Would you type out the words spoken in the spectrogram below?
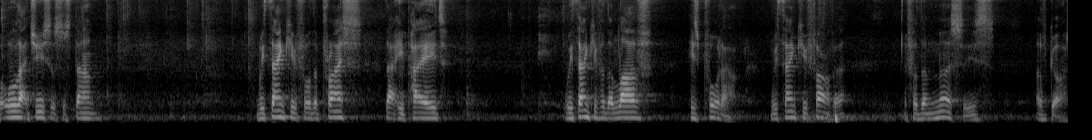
for all that Jesus has done. We thank you for the price that he paid. We thank you for the love he's poured out. We thank you, Father, for the mercies of God.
